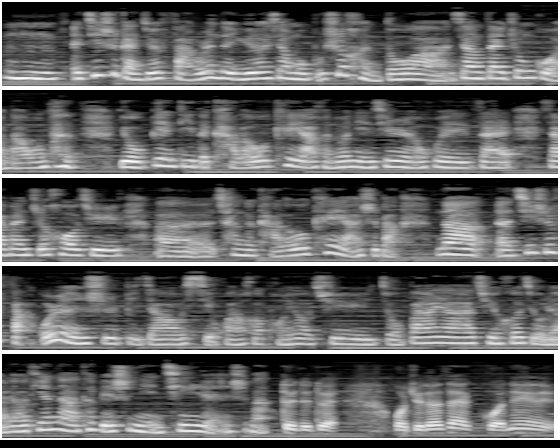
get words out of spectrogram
嗯，哎，其实感觉法国人的娱乐项目不是很多啊。像在中国呢，我们 有遍地的卡拉 OK 啊，很多年轻人会在下班之后去呃唱个卡拉 OK 啊，是吧？那呃，其实法国人是比较喜欢和朋友去酒吧呀，去喝酒聊聊天呐，特别是年轻人，是吧？对对对，我觉得在国内。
